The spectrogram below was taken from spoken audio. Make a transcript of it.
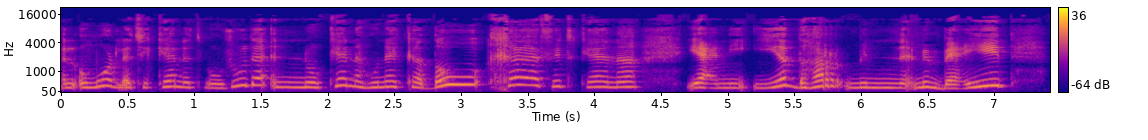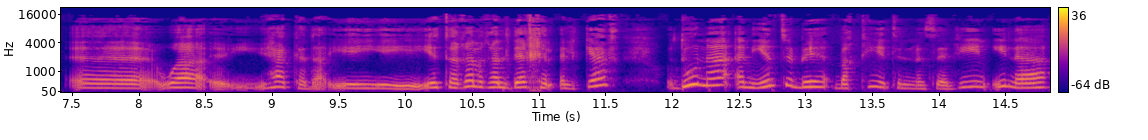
الأمور التي كانت موجودة أنه كان هناك ضوء خافت كان يعني يظهر من من بعيد وهكذا يتغلغل داخل الكهف دون أن ينتبه بقية المساجين إلى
